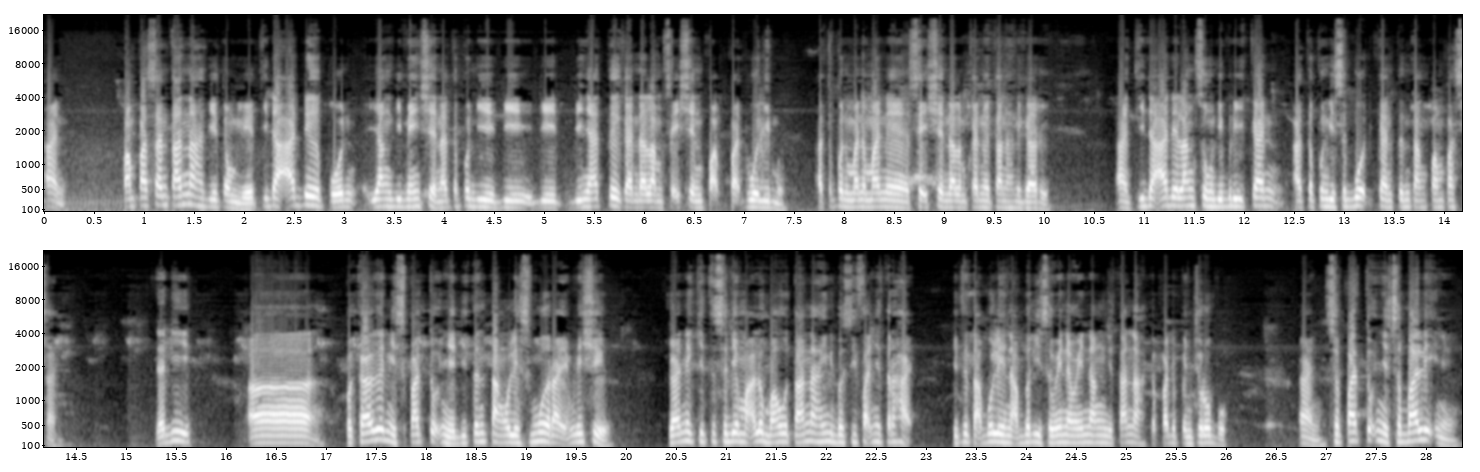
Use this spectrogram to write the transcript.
Kan pampasan tanah je tuan belia tidak ada pun yang dimention ataupun di, di, di, dinyatakan dalam seksyen 4425 ataupun mana-mana seksyen dalam kanun tanah negara. Ha, tidak ada langsung diberikan ataupun disebutkan tentang pampasan. Jadi uh, perkara ni sepatutnya ditentang oleh semua rakyat Malaysia. Kerana kita sedia maklum bahawa tanah ini bersifatnya terhad. Kita tak boleh nak beri sewenang-wenangnya tanah kepada penceroboh. Kan? Sepatutnya sebaliknya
